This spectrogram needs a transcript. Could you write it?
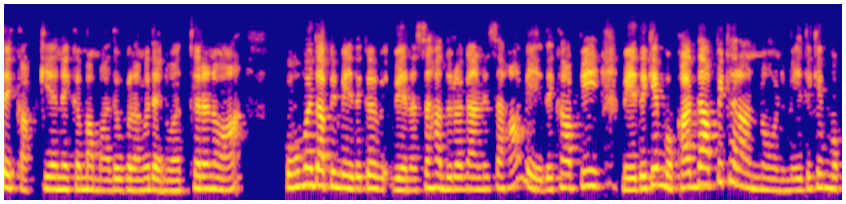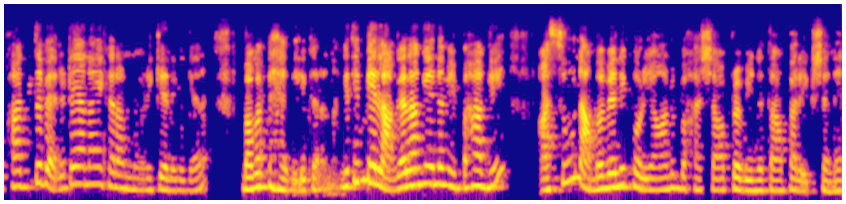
දෙකක් කියන එක මම අද ඔයගලන්ව දැනුවත් කරනවා. කොහොමද අපි මේ දෙක වෙනස හඳුනාගන්නේ සහ මේ දෙක අපි මේ දෙකෙන් මොකද්ද අපි කරන්න ඕනේ මේ දෙකෙන් මොකද්ද වැඩට යන අය කරන්න ඕනේ කියන එක ගැන මම පැහැදිලි කරනවා. ඉතින් මේ ළඟ ළඟ එන විභාගේ 89 වෙනි කොරියානු භාෂා ප්‍රවීණතා පරීක්ෂණය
